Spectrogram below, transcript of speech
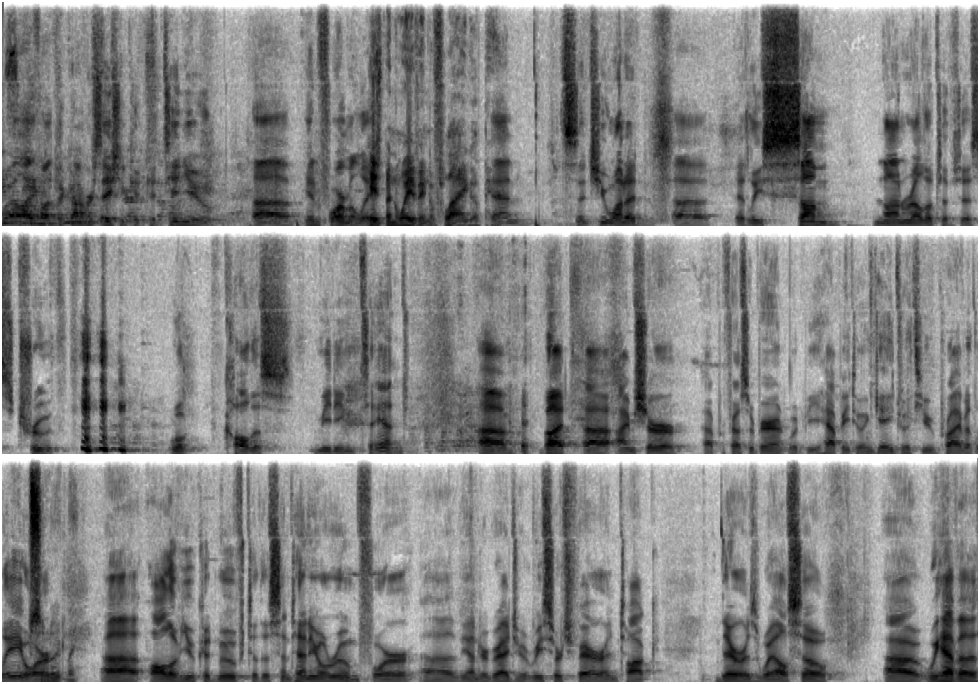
Well, I thought the conversation could continue uh, informally. He's been waving a flag up here. And since you wanted uh, at least some non-relativist truth, we'll call this meeting to end. Um, But uh, I'm sure uh, Professor Behrendt would be happy to engage with you privately, or Absolutely. uh, all of you could move to the Centennial Room for uh, the undergraduate research fair and talk there as well. So uh, we have a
